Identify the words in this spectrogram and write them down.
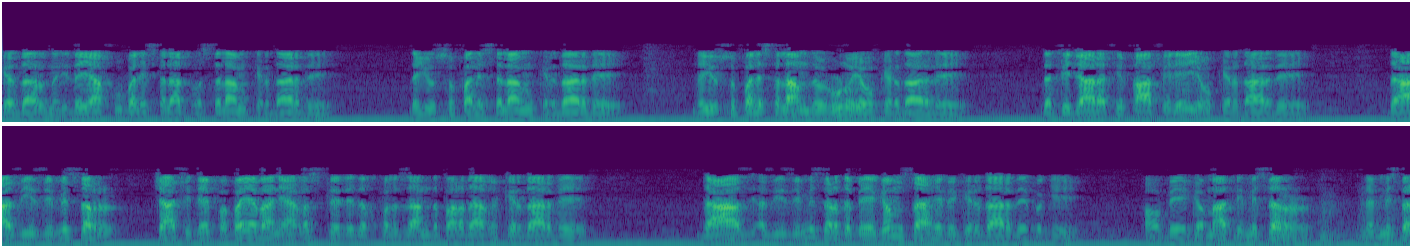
کردارونه دي د یعقوب علی السلام کردار دی د یوسف علی السلام کردار دی د یوسف علی السلام د ورونو یو کردار دی د تجارتي قافلې یو کردار دی د عزیز مصر چا چې د په بیه باندې اغستې دی د خپل ځان د پاره داغه کردار دی د عزیز مصر د بیگم صاحب کردار دی پکې او بیگمات مصر د مصر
